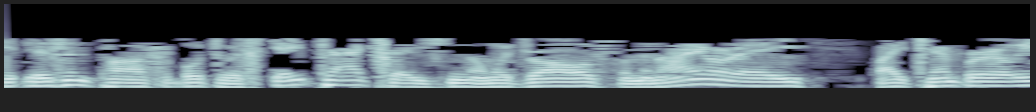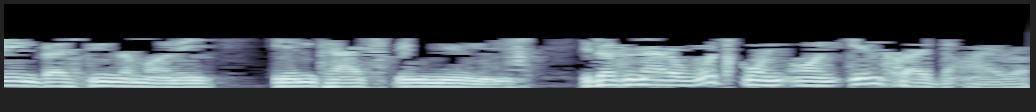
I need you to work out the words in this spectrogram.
it isn't possible to escape taxation on withdrawals from an IRA by temporarily investing the money in tax-free munis. It doesn't matter what's going on inside the IRA.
